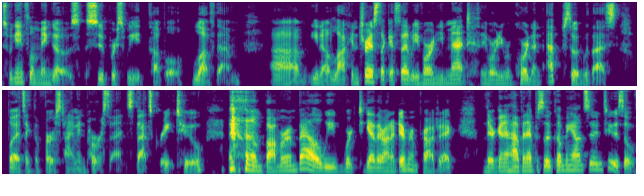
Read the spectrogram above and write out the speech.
Swinging Flamingos, super sweet couple, love them. Um, you know, Lock and Tris, like I said, we've already met. They've already recorded an episode with us, but it's like the first time in person. So that's great too. Bomber and Bell, we've worked together on a different project. They're going to have an episode coming out soon too. So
